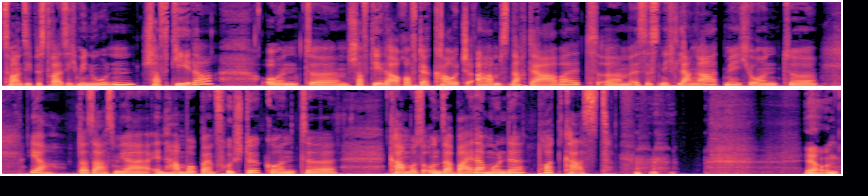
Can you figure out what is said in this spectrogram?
20 bis 30 Minuten schafft jeder und äh, schafft jeder auch auf der Couch abends nach der Arbeit. Ähm, es ist nicht langatmig und äh, ja, da saßen wir in Hamburg beim Frühstück und äh, kam aus unser beider Munde Podcast. Ja, und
